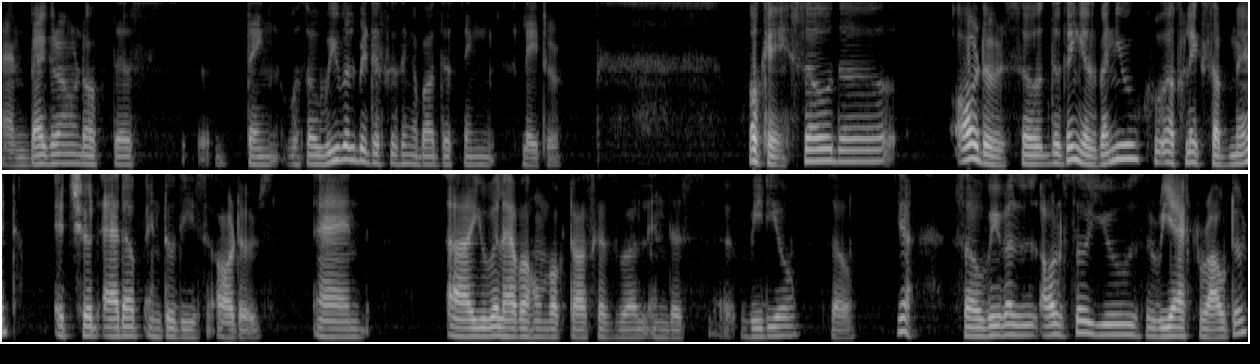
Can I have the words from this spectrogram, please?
And background of this uh, thing so we will be discussing about this thing later. Okay so the orders. So the thing is when you click submit it should add up into these orders. And uh, you will have a homework task as well in this uh, video. So yeah. So we will also use react router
